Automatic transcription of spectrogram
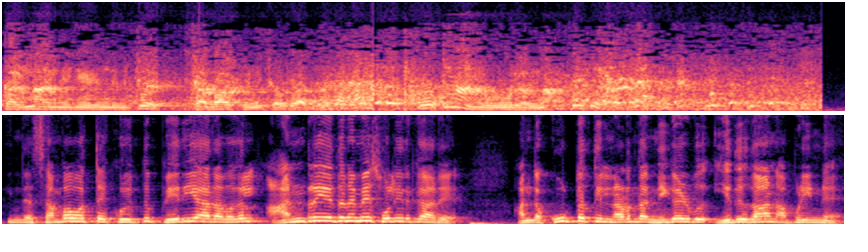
கருணாநிதி இருந்துகிட்டு சபாஷினி சொல்றாரு ஒட்டுனாங்க ஊரெல்லாம். இந்த சம்பவத்தை குறித்து பெரியார் அவர்கள் அன்றைய தினமே சொல்லியிருக்காரு. அந்த கூட்டத்தில் நடந்த நிகழ்வு இதுதான் அப்படின்னு.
